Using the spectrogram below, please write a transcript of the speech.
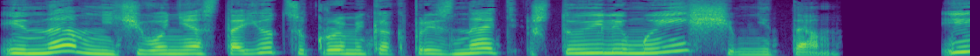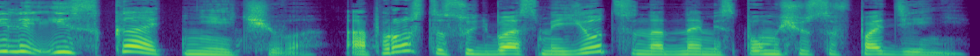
и нам ничего не остается, кроме как признать, что или мы ищем не там, или искать нечего, а просто судьба смеется над нами с помощью совпадений.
